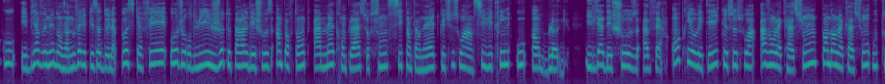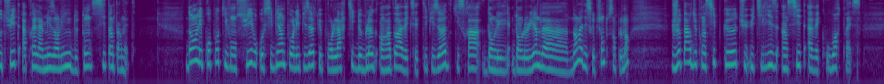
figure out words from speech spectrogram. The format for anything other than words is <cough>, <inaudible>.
Coucou et bienvenue dans un nouvel épisode de la pause café. Aujourd'hui, je te parle des choses importantes à mettre en place sur son site internet, que tu sois un site vitrine ou un blog. Il y a des choses à faire en priorité, que ce soit avant la création, pendant la création ou tout de suite après la mise en ligne de ton site internet. Dans les propos qui vont suivre, aussi bien pour l'épisode que pour l'article de blog en rapport avec cet épisode, qui sera dans, le lien dans la description tout simplement, je pars du principe que tu utilises un site avec WordPress.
